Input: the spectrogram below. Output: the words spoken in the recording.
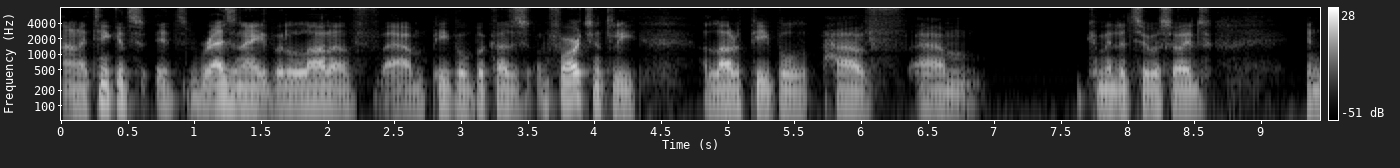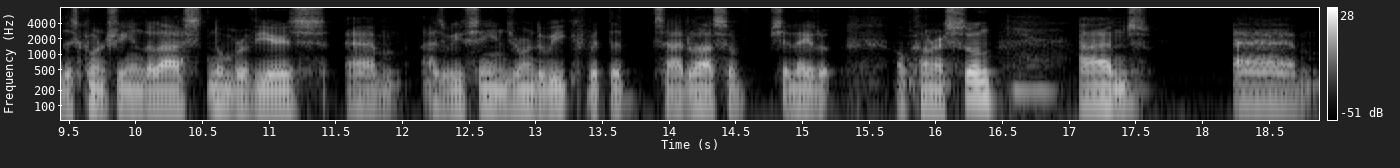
and I think it's it's resonated with a lot of um, people because unfortunately, a lot of people have um, committed suicide in this country in the last number of years, um, as we've seen during the week with the sad loss of Sinead O'Connor's son, and um,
